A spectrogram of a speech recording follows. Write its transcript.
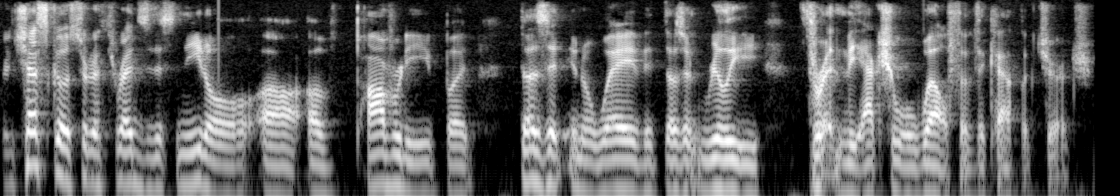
Francesco sort of threads this needle uh, of poverty, but does it in a way that doesn't really threaten the actual wealth of the Catholic Church.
